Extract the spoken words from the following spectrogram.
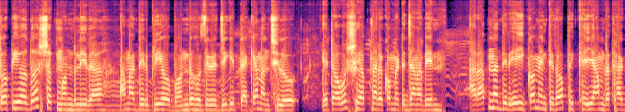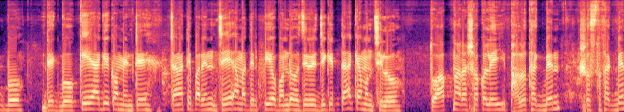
তো প্রিয় দর্শক মন্ডলীরা আমাদের প্রিয় ভণ্ড হজুরের জিগিরটা কেমন ছিল, এটা অবশ্যই আপনারা কমেন্টে জানাবেন। আর আপনাদের এই কমেন্টের অপেক্ষায় আমরা থাকব। দেখব কে আগে কমেন্টে জানাতে পারেন যে আমাদের প্রিয় ভণ্ড হজুরের জিগিরটা কেমন ছিল। তো আপনারা সকলেই ভালো থাকবেন, সুস্থ থাকবেন।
